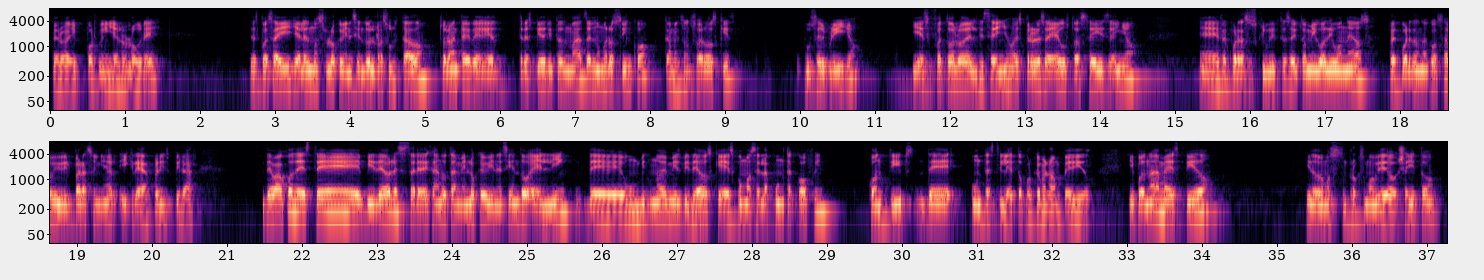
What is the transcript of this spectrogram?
pero ahí por fin ya lo logré. Después ahí ya les muestro lo que viene siendo el resultado. Solamente agregué tres piedritas más del número 5, que también son Swarovskis puse el brillo y eso fue todo lo del diseño. Espero les haya gustado este diseño. Eh, recuerda suscribirte, soy tu amigo Diboneos. Recuerda una cosa, vivir para soñar y crear para inspirar. Debajo de este video les estaré dejando también lo que viene siendo el link de uno de mis videos que es cómo hacer la punta coffin con tips de punta estileto porque me lo han pedido. Y pues nada, me despido y nos vemos en un próximo video. Chayito.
